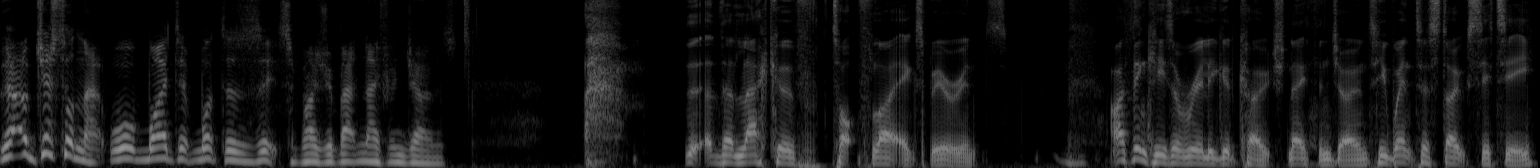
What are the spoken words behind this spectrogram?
Yeah, oh, just on that, well, why? Do, what does it surprise you about Nathan Jones? the, the lack of top flight experience. I think he's a really good coach, Nathan Jones. He went to Stoke City.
